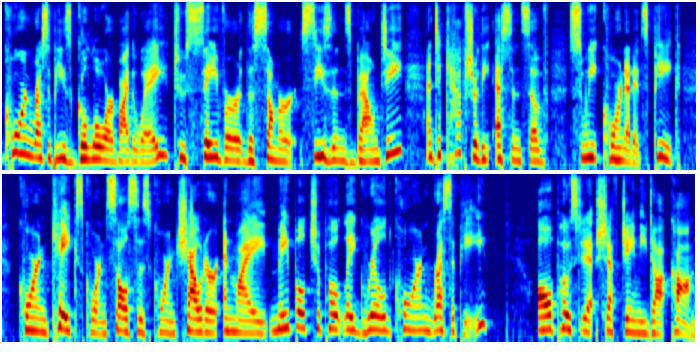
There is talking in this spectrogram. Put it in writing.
corn recipes galore, by the way, to savor the summer season's bounty and to capture the essence of sweet corn at its peak corn cakes, corn salsas, corn chowder, and my maple chipotle grilled corn recipe. All posted at chefjamie.com.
